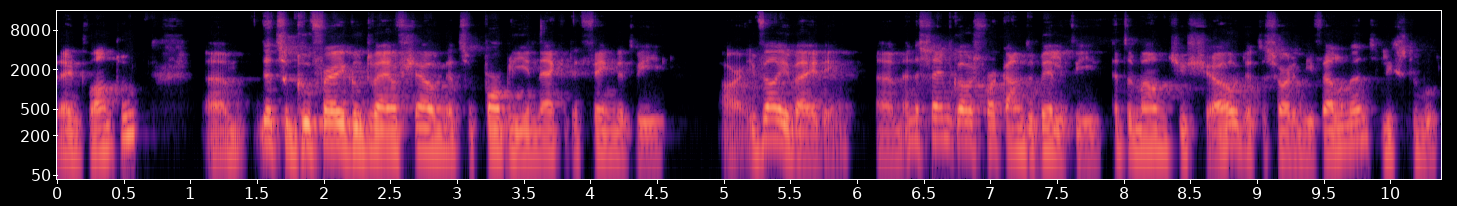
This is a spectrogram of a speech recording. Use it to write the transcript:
they don't want to. Um, that's a good, very good way of showing that's a, probably a negative thing that we are evaluating. Um, and the same goes for accountability. At the moment you show that a certain development leads to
